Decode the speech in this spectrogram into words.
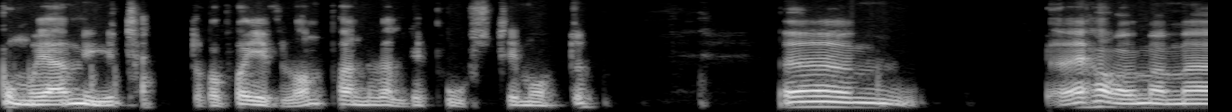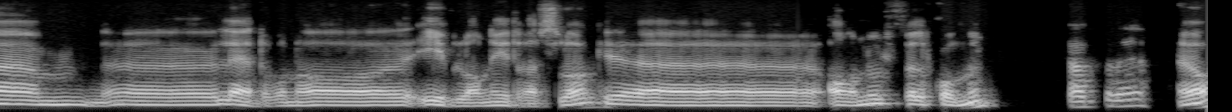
kommer jeg mye tettere på Iveland på en veldig positiv måte. Um, jeg har òg med meg uh, lederen av Iveland idrettslag, Arnulf. Velkommen. Takk for det. Ja.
